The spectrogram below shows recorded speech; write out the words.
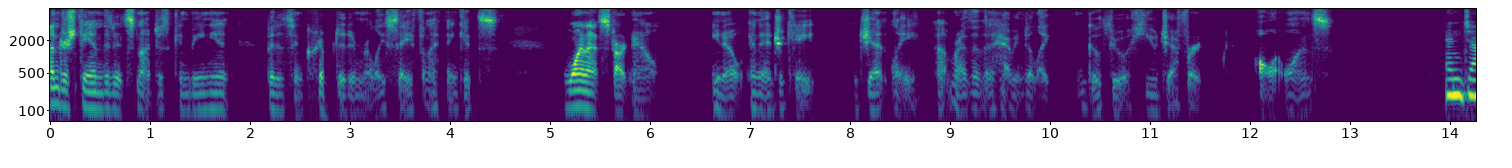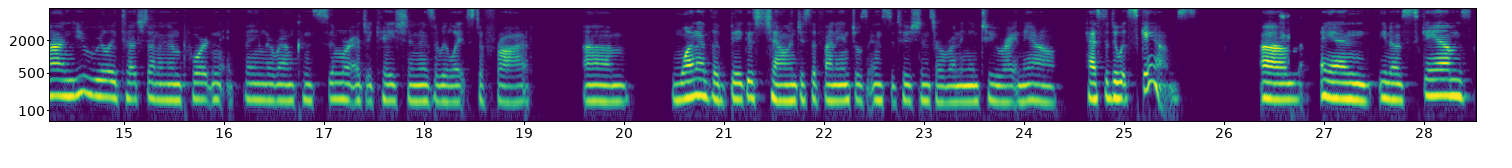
understand that it's not just convenient, but it's encrypted and really safe. And I think it's why not start now, you know, and educate gently uh, rather than having to like go through a huge effort all at once. And John, you really touched on an important thing around consumer education as it relates to fraud. Um, one of the biggest challenges the financial institutions are running into right now has to do with scams. Um, and you know, scams.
